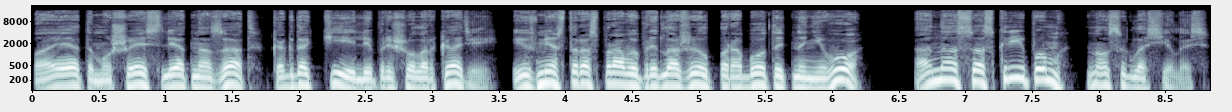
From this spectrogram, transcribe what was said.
Поэтому шесть лет назад, когда к Кейли пришел Аркадий и вместо расправы предложил поработать на него, она со скрипом, но согласилась.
